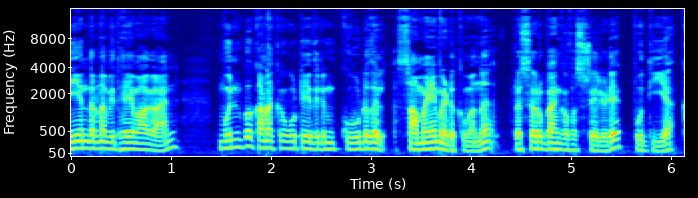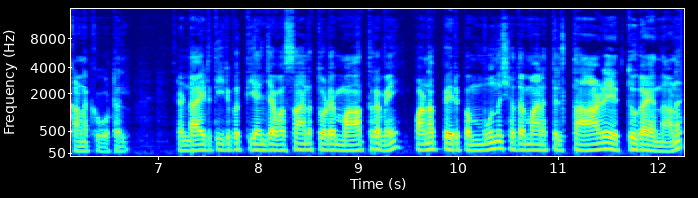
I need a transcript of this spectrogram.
നിയന്ത്രണ വിധേയമാകാൻ മുൻപ് കണക്കുകൂട്ടിയതിലും കൂടുതൽ സമയമെടുക്കുമെന്ന് റിസർവ് ബാങ്ക് ഓഫ് ഓസ്ട്രേലിയയുടെ പുതിയ കണക്കുകൂട്ടൽ. രണ്ടായിരത്തി ഇരുപത്തിയഞ്ച് അവസാനത്തോടെ മാത്രമേ പണപ്പെരുപ്പം മൂന്ന് ശതമാനത്തിൽ താഴെ എത്തുക എന്നാണ്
